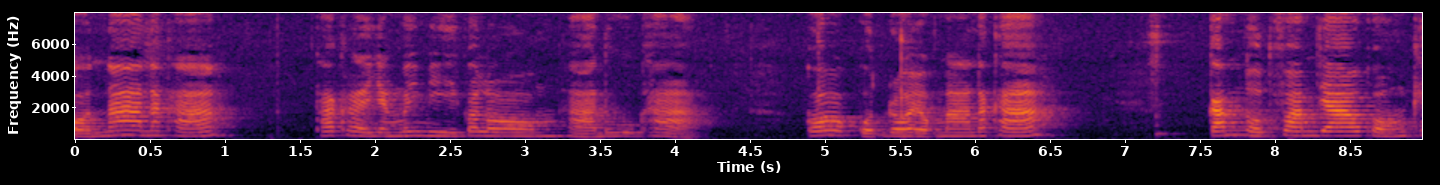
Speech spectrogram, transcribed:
ก่อนหน้านะคะ ถ้าใครยังไม่มีก็ลองหาดูค่ะ ก็กดรอยออกมานะคะกำหนดความยาวของแข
